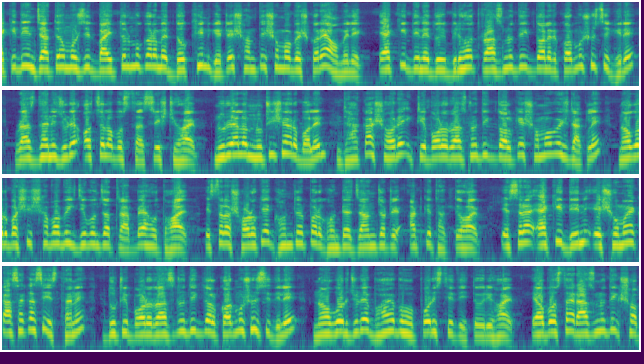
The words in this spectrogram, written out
একই দিন জাতীয় মসজিদ বাইতুল মুকারমের দক্ষিণ গেটে শান্তি সমাবেশ করে আওয়ামী লীগ। একই দিনে দুই বৃহৎ রাজনৈতিক দলের কর্মসূচি ঘিরে রাজধানী জুড়ে অচল অবস্থার সৃষ্টি হয়। নুরে আলম নুটিশে আরও বলেন, ঢাকা শহরে একটি বড় রাজনৈতিক দলকে সমাবেশ ডাকলে নগরবাসীর স্বাভাবিক জীবনযাত্রা ব্যাহত হয়। এছাড়া সড়কে ঘণ্টার পর ঘণ্টা যানজটে আটকে থাকতে হয়। এছাড়া একই দিন এ সময় কাছাকাছি স্থানে দুটি বড় রাজনৈতিক দল কর্মসূচি দিলে নগর জুড়ে ভয়াবহ পরিস্থিতি তৈরি হয়। এ অবস্থায় রাজনৈতিক সব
